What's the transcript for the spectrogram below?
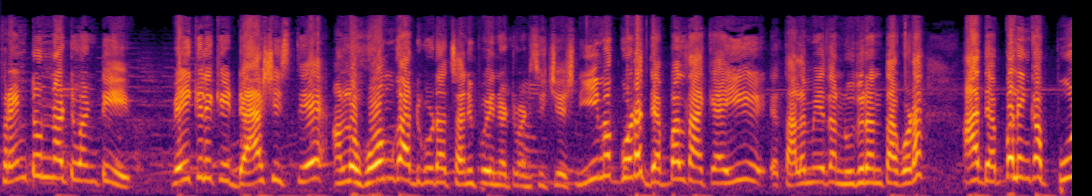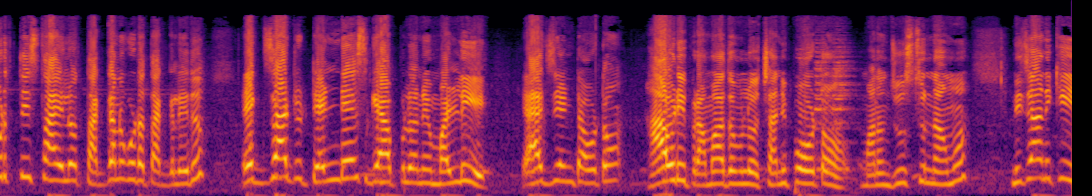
ఫ్రంట్ ఉన్నటువంటి వెహికల్కి డాష్ ఇస్తే అందులో హోమ్ గార్డ్ కూడా చనిపోయినటువంటి సిచ్యువేషన్ ఈమెకు కూడా దెబ్బలు తాకాయి తల మీద నుదురంతా కూడా. ఆ దెబ్బలు ఇంకా పూర్తి స్థాయిలో తగ్గను కూడా తగ్గలేదు. ఎగ్జాక్ట్ టెన్ డేస్ గ్యాప్లోనే మళ్ళీ యాక్సిడెంట్ అవటం ఆవిడి ప్రమాదంలో చనిపోవటం మనం చూస్తున్నాము. నిజానికి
